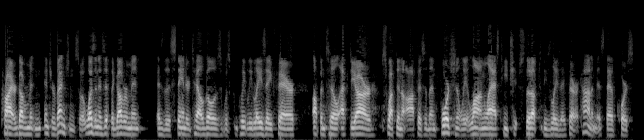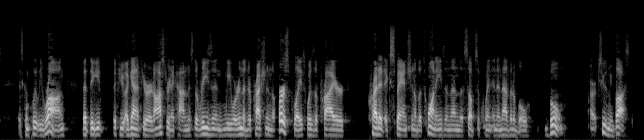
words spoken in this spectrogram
prior government intervention. So it wasn't as if the government, as the standard tale goes, was completely laissez-faire up until FDR swept into office, and then fortunately, at long last, he stood up to these laissez-faire economists. That, of course, is completely wrong. That the, if you again, if you're an Austrian economist, the reason we were in the depression in the first place was the prior credit expansion of the 20s, and then the subsequent and inevitable boom, or excuse me, bust.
